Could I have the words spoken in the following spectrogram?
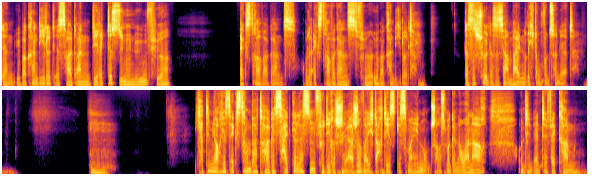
Denn überkandidelt ist halt ein direktes Synonym für Extravaganz oder Extravaganz für überkandidelt. Das ist schön, dass es ja an beiden Richtungen funktioniert. Hm. Ich hatte mir auch jetzt extra ein paar Tage Zeit gelassen für die Recherche, weil ich dachte, jetzt gehst mal hin und schaust mal genauer nach. Und im Endeffekt kam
